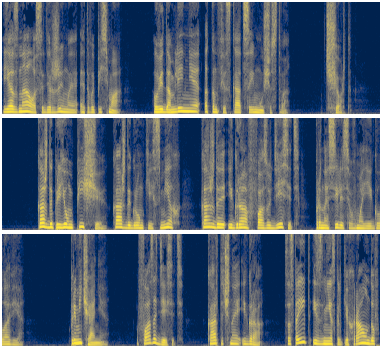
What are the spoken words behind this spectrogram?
я знала содержимое этого письма. Уведомление о конфискации имущества. Чёрт. Каждый прием пищи, каждый громкий смех, Каждая игра в фазу 10 проносились в моей голове. Примечание. Фаза 10. Карточная игра. Состоит из нескольких раундов,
